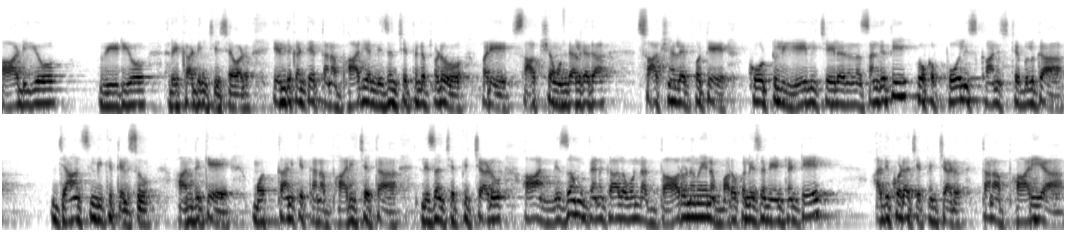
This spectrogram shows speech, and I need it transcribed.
ఆడియో వీడియో రికార్డింగ్ చేసేవాడు. ఎందుకంటే తన భార్య నిజం చెప్పినప్పుడు మరి సాక్ష్యం ఉండాలి కదా. సాక్ష్యం లేకపోతే కోర్టులు ఏమీ చేయలేదన్న సంగతి ఒక పోలీస్ కానిస్టేబుల్గా ధ్యాన్ సింగ్కి తెలుసు. అందుకే మొత్తానికి తన భార్య చేత నిజం చెప్పించాడు. ఆ నిజం వెనకాల ఉన్న దారుణమైన మరొక నిజం ఏంటంటే అది కూడా చెప్పించాడు. తన భార్య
